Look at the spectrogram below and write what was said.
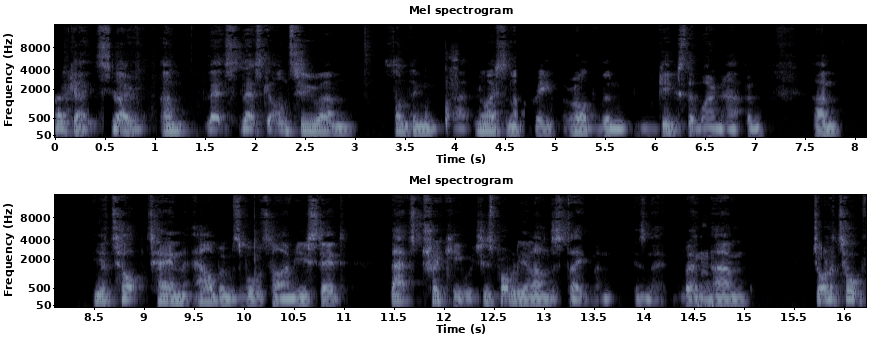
Okay, so um, let's let's get on to um, something uh, nice and upbeat rather than gigs that won't happen. Um, your top ten albums of all time. You said that's tricky, which is probably an understatement, isn't it? But Mm. Do you want to talk?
